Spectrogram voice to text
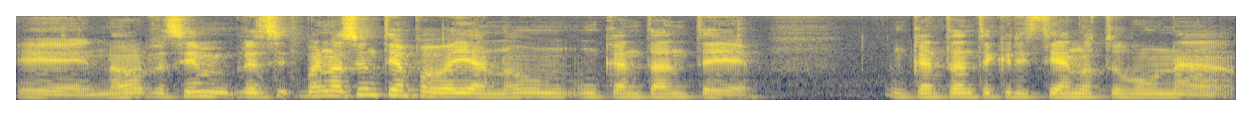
eh, ¿no? Recién, bueno, hace un tiempo veía, ¿no? Un, cantante, un cantante cristiano tuvo una,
